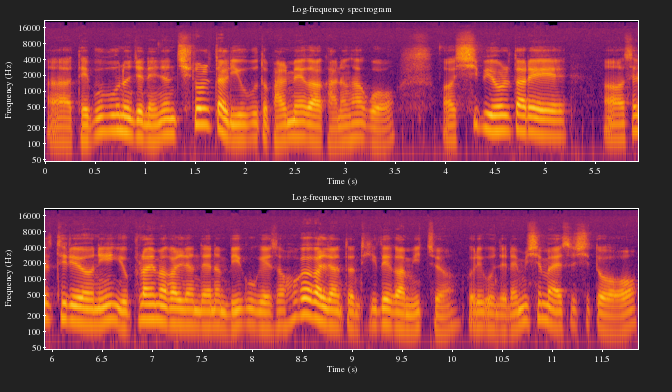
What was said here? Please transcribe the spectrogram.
어, 대부분은 이제 내년 7월 달 이후부터 발매가 가능하고, 어, 12월 달에 어, 셀트리온이 유플라이마 관련되는 미국에서 허가 관련된 기대감이 있죠. 그리고 이제 램시마 SC도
